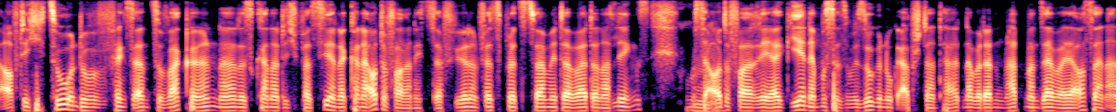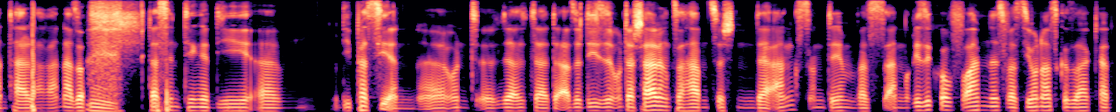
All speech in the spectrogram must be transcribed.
auf dich zu und du fängst an zu wackeln, ne, das kann natürlich passieren. Da kann der Autofahrer nichts dafür. Dann fährst du plötzlich zwei Meter weiter nach links. muss mhm. der Autofahrer reagieren, der muss ja sowieso genug Abstand halten, aber dann hat man selber ja auch seinen Anteil daran. Also mhm. das sind Dinge, die, ähm, die passieren. Äh, und äh, da, da, also diese Unterscheidung zu haben zwischen der Angst und dem, was an Risiko vorhanden ist, was Jonas gesagt hat,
